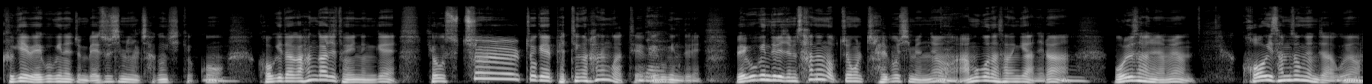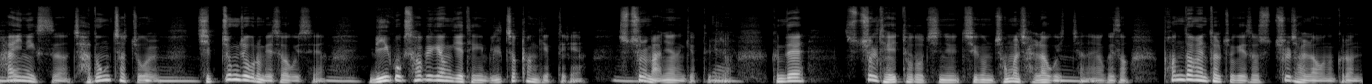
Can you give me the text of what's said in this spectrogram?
그게 외국인의 좀 매수 심리를 자극시켰고 음. 거기다가 한 가지 더 있는 게 결국 수출 쪽에 베팅을 하는 것 같아요. 네. 외국인들이 외국인들이 지금 사는 업종을 잘 보시면요 네. 아무거나 사는 게 아니라 음. 뭘 사냐면 거의 삼성전자하고요 음. 하이닉스 자동차 쪽을 음. 집중적으로 매수하고 있어요. 음. 미국 소비 경기에 되게 밀접한 기업들이에요. 음. 수출을 많이 하는 기업들이죠. 네. 근데 수출 데이터도 지- 지금 정말 잘 나오고 음. 있잖아요. 그래서 펀더멘털 쪽에서 수출 잘 나오는 그런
